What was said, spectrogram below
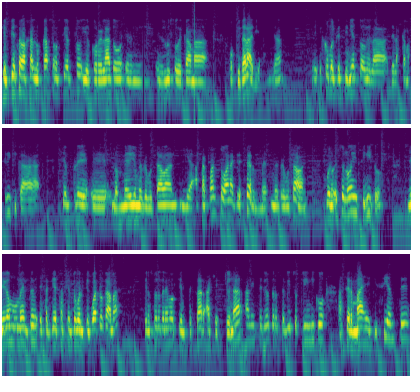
que empiece a bajar los casos, ¿no es cierto?, y el correlato en, en el uso de cama hospitalaria. ¿ya? Eh, es como el crecimiento de, la, de las camas críticas. Siempre eh, los medios me preguntaban, ¿y hasta cuánto van a crecer? Me, preguntaban. Bueno, eso no es infinito. Llega un momento, está aquí estas 144 camas, que nosotros tenemos que empezar a gestionar al interior de los servicios clínicos, a ser más eficientes,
